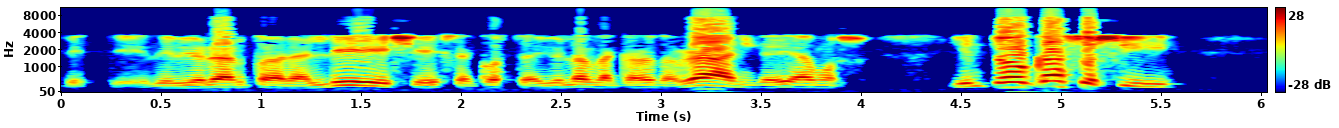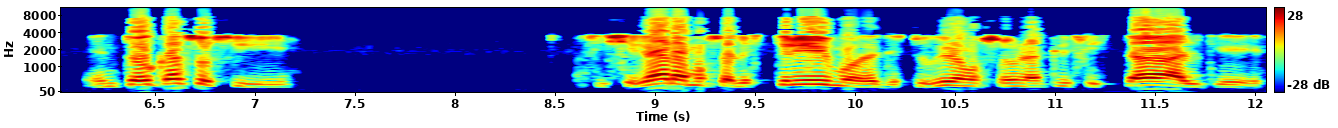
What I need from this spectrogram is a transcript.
este, de violar todas las leyes, a costa de violar la carta orgánica, digamos. Y en todo caso, si, en todo caso, si, si llegáramos al extremo de que estuviéramos en una crisis tal que,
